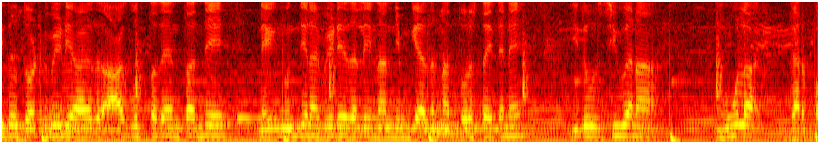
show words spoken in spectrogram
ಇದು ದೊಡ್ಡ ವಿಡಿಯೋ ಆಗುತ್ತದೆ ಅಂತಂದು ಮುಂದಿನ ವಿಡಿಯೋದಲ್ಲಿ ನಾನು ನಿಮಗೆ ಅದನ್ನು ತೋರಿಸ್ತಾ ಇದ್ದೇನೆ. ಇದು ಶಿವನ ಮೂಲ ಗರ್ಭ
